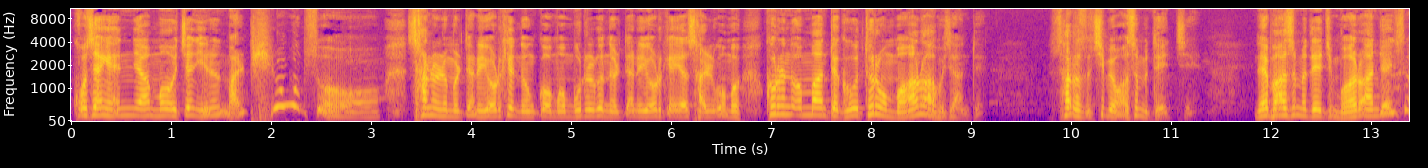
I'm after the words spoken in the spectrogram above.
고생했냐 뭐 어쩐 이런 말 필요가 없어. 산을 넘을 때는 이렇게 넘고 뭐 물을 건널 때는 이렇게 해야 살고 뭐 그런 엄마한테 그거 들으면 뭐하노 아버지한테. 살아서 집에 왔으면 됐지. 내 봤으면 됐지 뭐하러 앉아 있어.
